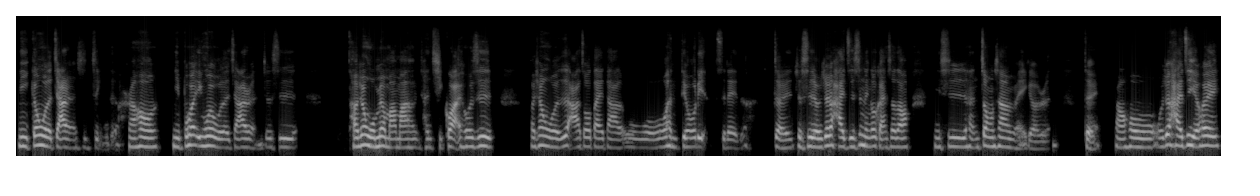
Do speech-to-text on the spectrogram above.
你跟我的家人是紧的，然后你不会因为我的家人就是好像我没有妈妈很很奇怪，或者是好像我是阿周带大的，我我我很丢脸之类的，对，就是我觉得孩子是能够感受到你是很重视每一个人，对，然后我觉得孩子也会。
